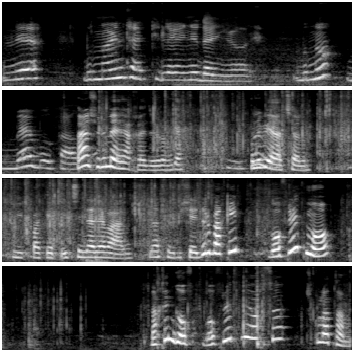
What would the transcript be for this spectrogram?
Şimdi bunların tepkilerini deniyoruz. Bunu ve bu kaldı. Ben şunu merak ediyorum. Gel. Bunu bir açalım. Büyük paketi. içinde ne varmış? Nasıl bir şey? Dur bakayım. Gofret mi o? Bakayım gof gofret mi yoksa çikolata mı?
